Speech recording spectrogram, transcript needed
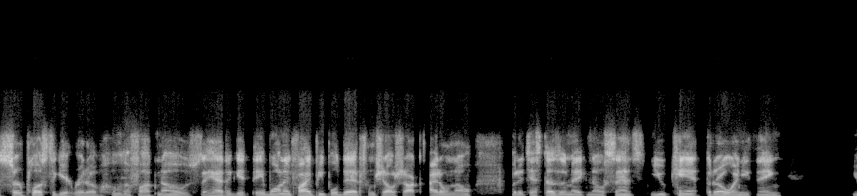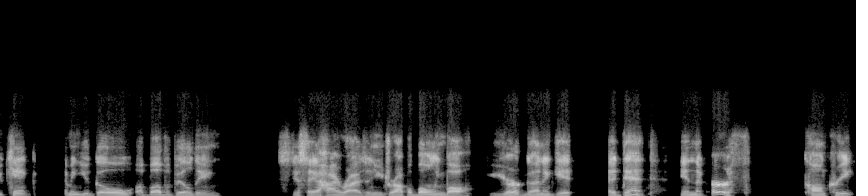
surplus to get rid of. Who the fuck knows? They had to get. They wanted five people dead from shell shock. I don't know, but it just doesn't make no sense. You can't throw anything. You can't. I mean, you go above a building, just say a high rise, and you drop a bowling ball. You're gonna get a dent in the earth, concrete,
